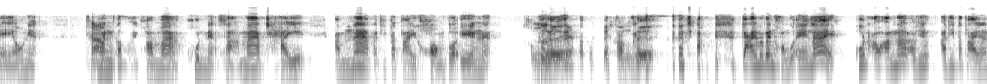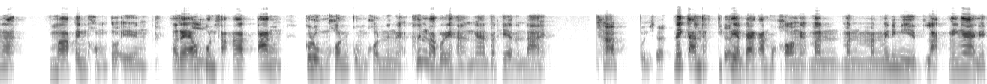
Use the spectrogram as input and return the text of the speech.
แล้วเนี่ยครับมันก็หมายความว่าคุณเนี่ยสามารถใช้อำนาจอธิปไตยของตัวเองเนี่ยของเกิดเธอขึ้นไปครองเธอใช่กลายมาเป็นของตัวเองได้ คุณเอาอำนาจอธิอธิปไตยนั้นน่ะ มาเป็นของตัวเอง แล้วอืมคุณสามารถตั้ง กลุ่มคนกลุ่มคนหนึ่งเนี่ย ขึ้นมาบริหารงานประเทศนั้นได้ ครับคุณเชื่อในการเปลี่ยนแปลงการปกครองเนี่ย มันมันมันไม่ได้มีหลักง่าย ๆ เลย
